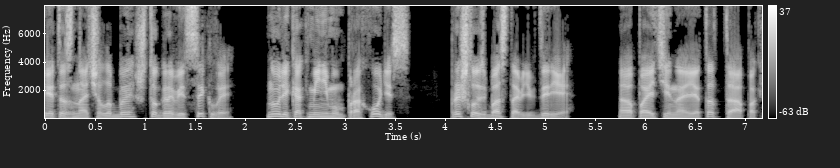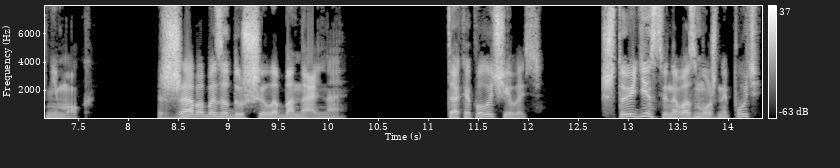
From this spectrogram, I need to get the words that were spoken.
Это значило бы, что гравициклы, ну или как минимум проходец, пришлось бы оставить в дыре, а пойти на это тапок не мог. Жаба бы задушила банально. Так и получилось, что единственно возможный путь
